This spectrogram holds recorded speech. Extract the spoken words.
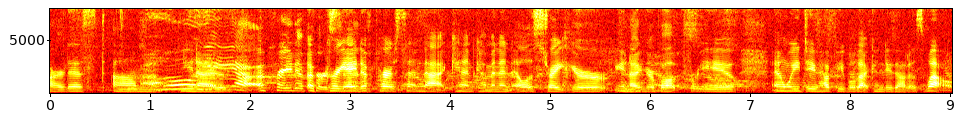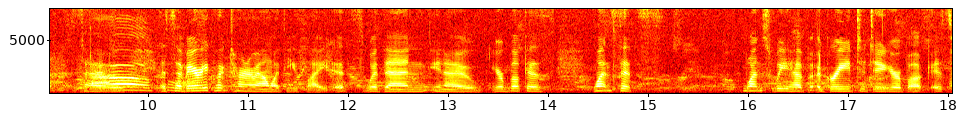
artist, um, oh you know, yeah, yeah, a creative a person creative person that can come in and illustrate your, you know, your book for you. And we do have people that can do that as well. So Oh, it's a very quick turnaround with YouthLight. It's within, you know, your book is once it's once we have agreed to do your book, it's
